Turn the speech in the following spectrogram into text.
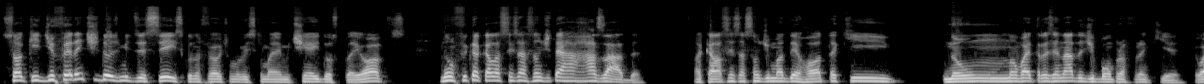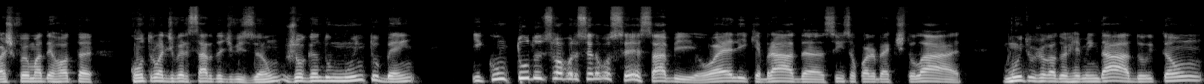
Só que diferente de 2016, quando foi a última vez que Miami tinha ido aos playoffs, não fica aquela sensação de terra arrasada aquela sensação de uma derrota que não, não vai trazer nada de bom para a franquia. Eu acho que foi uma derrota contra um adversário da divisão, jogando muito bem e com tudo desfavorecendo você, sabe? OL quebrada, sem seu quarterback titular, muito jogador remendado. Então,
